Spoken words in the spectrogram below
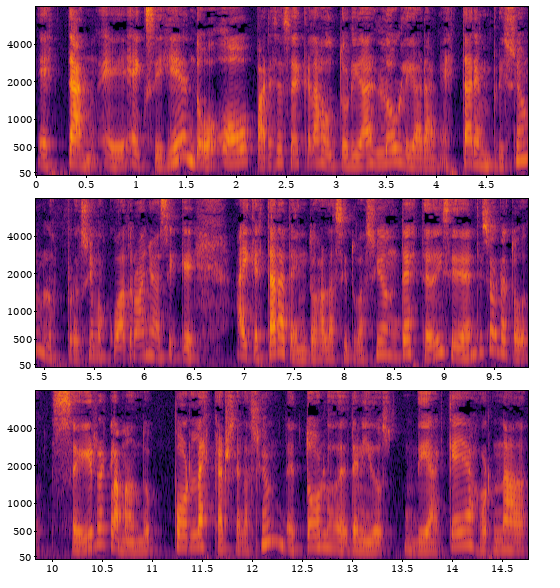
están eh, exigiendo o parece ser que las autoridades lo obligarán a estar en prisión los próximos cuatro años. Así que hay que estar atentos a la situación de este disidente y sobre todo seguir reclamando por la escarcelación de todos los detenidos de aquella jornada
